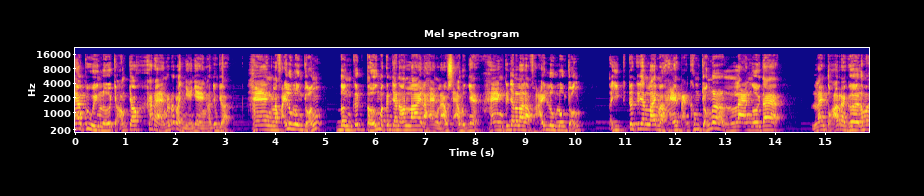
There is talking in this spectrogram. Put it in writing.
theo cái quyền lựa chọn cho khách hàng nó rất là nhẹ nhàng hình dung chưa? Hàng là phải luôn luôn chuẩn. Đừng cứ tưởng mà kinh doanh online là hàng lạo xạo được nha. Hàng kinh doanh online là phải luôn luôn chuẩn. Tại vì trên kinh doanh online mà hàng bạn không chuẩn đó là người ta lan tỏa ra ghê lắm á.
